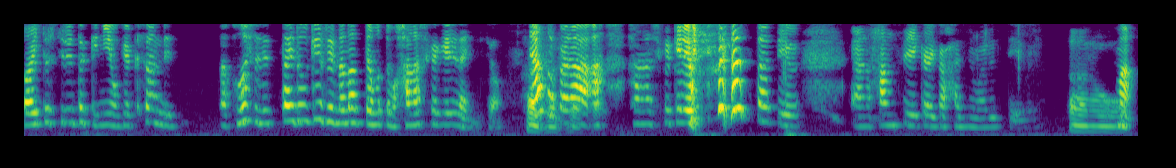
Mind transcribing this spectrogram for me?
バイトしてる時にお客さんで、あ、この人絶対同級生だなって思っても話しかけれないんですよ。で、はい後から、あ、話しかければよかったっていう、あの、反省会が始まるっていう。あの、まあ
